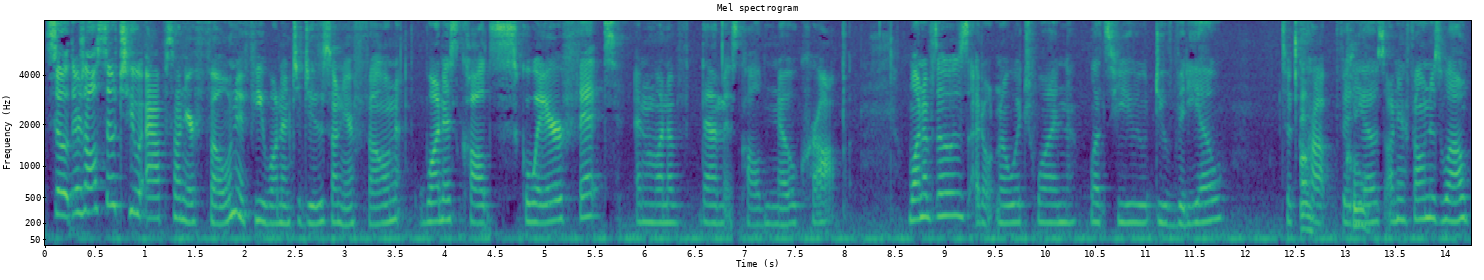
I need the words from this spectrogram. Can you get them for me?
so there's also two apps on your phone if you wanted to do this on your phone. One is called Square Fit, and one of them is called No Crop. One of those, I don't know which one, lets you do video to Oh, crop cool. videos on your phone as well.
